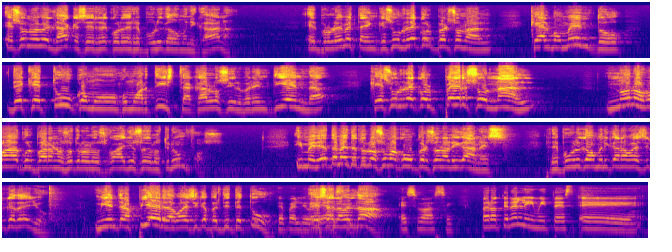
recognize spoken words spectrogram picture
Eso no es verdad que ese récord de República Dominicana. El problema está en que es un récord personal que al momento de que tú como, como artista, Carlos Silver, entienda que es un récord personal, no nos van a culpar a nosotros de los fallos o de los triunfos. Inmediatamente tú lo asumas como personal y ganes, República Dominicana va a decir que es de ellos. Mientras pierda, va a decir que perdiste tú. Esa es la así. verdad. Eso es así. Pero tiene límites, eh,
